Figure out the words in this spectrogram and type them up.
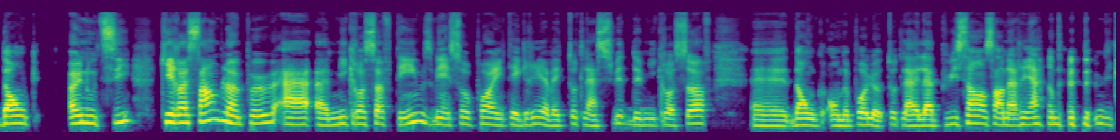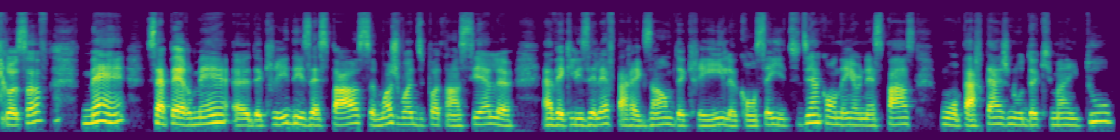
donc, un outil qui ressemble un peu à, Microsoft Teams, bien sûr pas intégré avec toute la suite de Microsoft. Euh, donc, on n'a pas toute la, puissance en arrière de, Microsoft, mais ça permet euh, de créer des espaces. Moi, je vois du potentiel euh, avec les élèves, par exemple, de créer le conseil étudiant, qu'on ait un espace où on partage nos documents et tout,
